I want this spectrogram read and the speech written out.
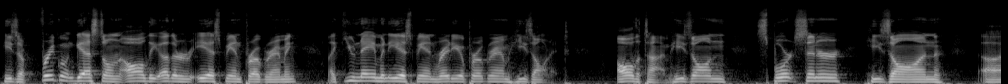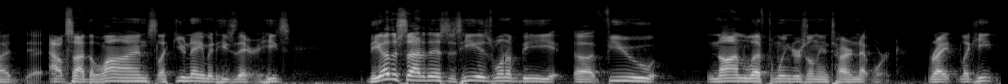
He's a frequent guest on all the other ESPN programming. Like you name an ESPN radio program, he's on it all the time. He's on Sports Center. He's on uh, Outside the Lines. Like you name it, he's there. He's the other side of this is he is one of the uh, few non-left wingers on the entire network, right? Like he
